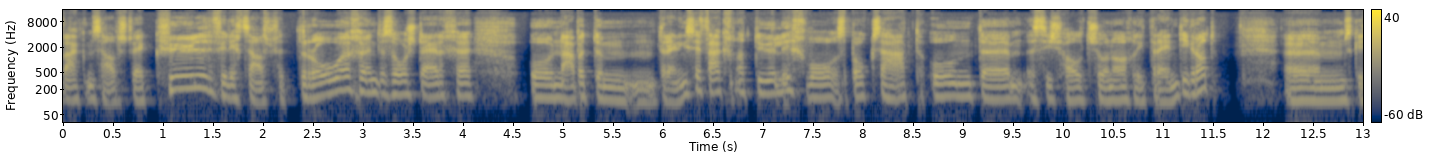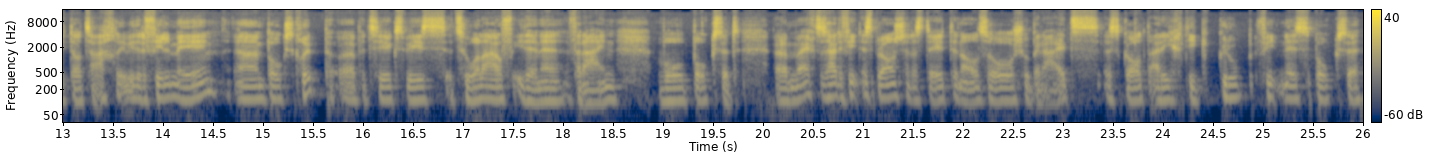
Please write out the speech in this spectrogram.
wegen dem Selbstwertgefühl, vielleicht Selbstvertrauen können so stärken und neben dem Trainingseffekt natürlich, wo das Boxen hat und äh, es ist halt schon noch ein bisschen trendy gerade. Ähm, es gibt tatsächlich wieder viel mehr äh, Boxclub äh, beziehungsweise Zulauf in diesen Vereinen, die boxen. Ähm, ich das in der Fitnessbranche, dass dort also schon bereits es geht auch richtig Group Fitness Boxen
